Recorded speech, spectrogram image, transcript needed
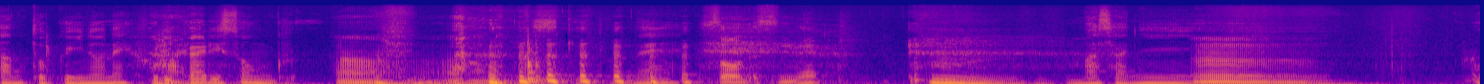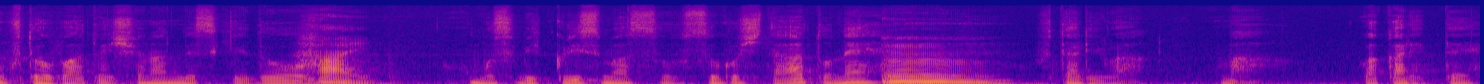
のマッサン得意のね振り返りソングうん。なんですけどね、そうですね。うん。まさにうん。オクトーバーと一緒なんですけど、はい。おむすびクリスマスを過ごした後ね、うん。二人はまあ別れて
